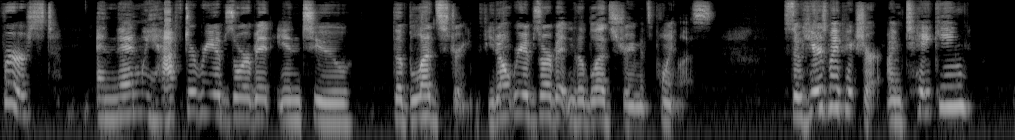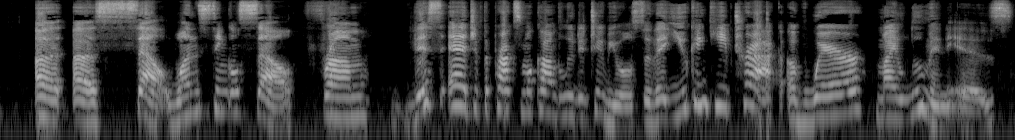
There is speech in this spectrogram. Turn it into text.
first, and then we have to reabsorb it into the bloodstream. If you don't reabsorb it into the bloodstream, it's pointless. So here's my picture. I'm taking a, a cell, one single cell, from this edge of the proximal convoluted tubule so that you can keep track of where my lumen is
